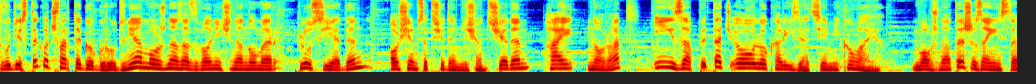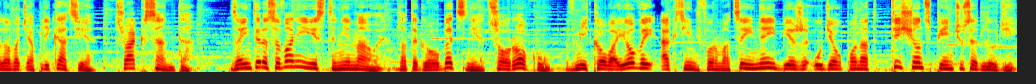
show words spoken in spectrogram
24 grudnia można zadzwonić na numer plus 1 877 Hi NORAD i zapytać o lokalizację Mikołaja. Można też zainstalować aplikację Track Santa. Zainteresowanie jest niemałe, dlatego obecnie co roku w Mikołajowej akcji informacyjnej bierze udział ponad 1500 ludzi,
